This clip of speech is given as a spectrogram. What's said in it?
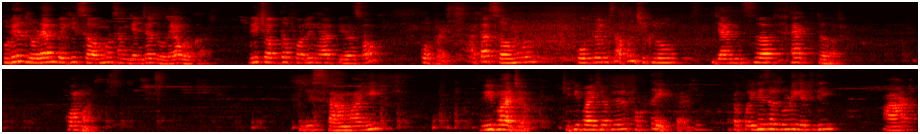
पुढील जोड्यांपैकी समूळ संख्यांच्या जोड्या ओळखा. Which of the following are pairs of coprimes आता समूळ कोप्रेम्स आपण शिकलो. ज्यांचं फॅक्टर कॉमन म्हणजे सामायिक विभाजक. किती पाहिजे आपल्याला? फक्त एक पाहिजे. आता पहिली जर जोडी घेतली आठ.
